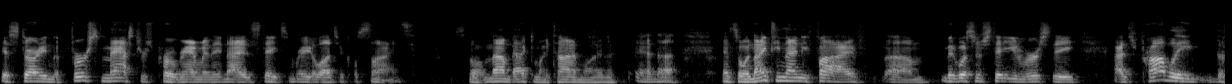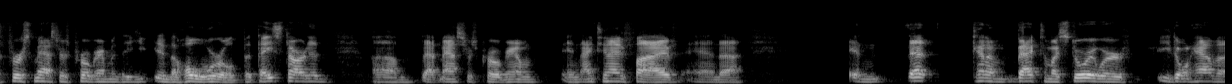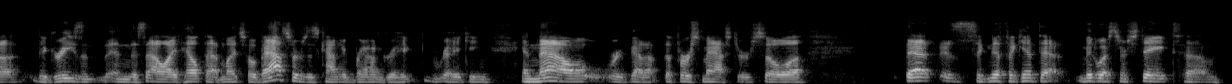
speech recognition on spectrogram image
is starting the first master's program in the United States in radiological science. So now I'm back to my timeline, and uh, and so in 1995, um, Midwestern State University, it's probably the first master's program in the in the whole world, but they started um, that master's program in 1995, and uh, and that kind of back to my story where you don't have a degrees in, in this allied health that much. So bachelor's is kind of brown groundbreaking. And now we've got a, the first master's. So uh, that is significant that Midwestern State um,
